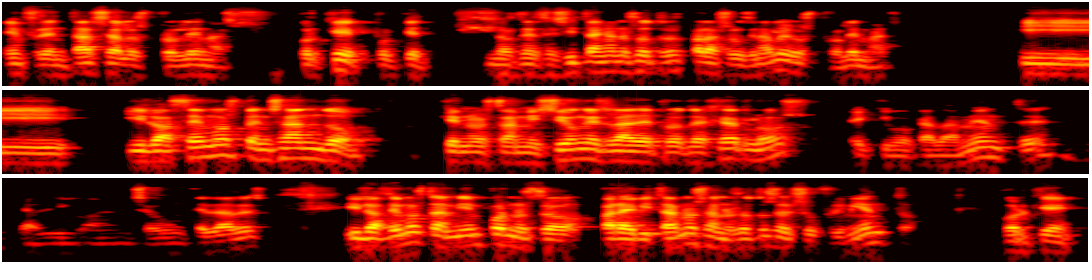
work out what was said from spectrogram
enfrentarse a los problemas. ¿Por qué? Porque nos necesitan a nosotros para solucionarles los problemas. Y lo hacemos pensando que nuestra misión es la de protegerlos, equivocadamente, ya digo, en según qué edades, y lo hacemos también por nuestro, para evitarnos a nosotros el sufrimiento, porque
